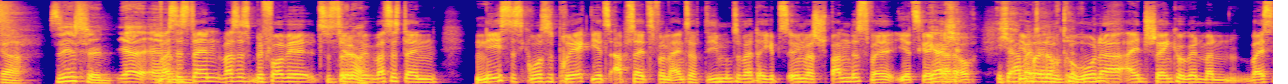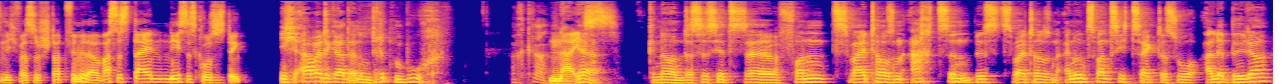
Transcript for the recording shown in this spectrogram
ja. Sehr schön. Ja, ähm, Was ist dein, was ist, bevor wir zu Genau. was ist dein nächstes großes Projekt jetzt abseits von 187 und so weiter? Gibt es irgendwas Spannendes? Weil jetzt Ja, gerade ich- auch Ich immer noch Corona-Einschränkungen, man weiß nicht, was so stattfindet, aber was ist dein nächstes großes Ding? Ich arbeite gerade an einem dritten Buch. Ach krass. Nice. Genau, und das ist jetzt äh, von 2018 bis 2021 zeigt das so alle Bilder.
